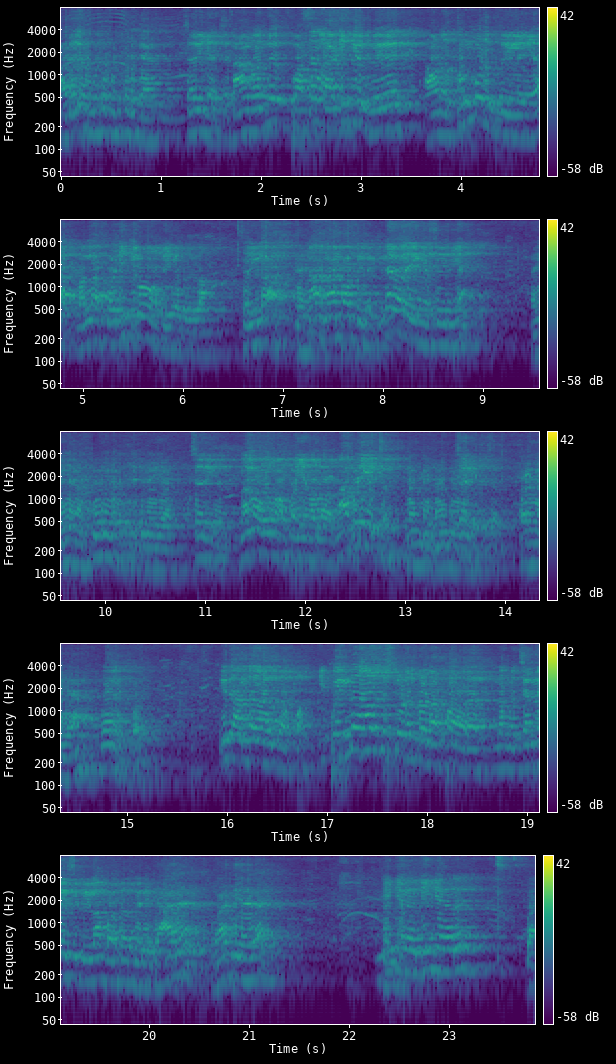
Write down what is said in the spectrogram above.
அதெல்லாம் மட்டும் கொடுத்துருக்கேன். சரிங்க சரி. நாங்க வந்து பசங்களை அடிக்கிறது அவனை துன்புறுத்துறது இல்லையா நல்லா படிக்கணும் அப்படிங்கிறது தான். சரிங்களா? நான் நான் பார்த்துக்கிறேன். என்ன வேலை செய்றீங்க? ஐயா நான் கூலி வச்சிருக்கேன் ஐயா. சரிங்க. நல்லா வருவான் பையன் நல்லா நான் படிக்க வச்சேன். நன்றி நன்றி. சரி சரி. பழமையா இது அந்த காலத்து அப்பா. இப்போ இந்த காலத்து ஸ்டூடெண்டோட அப்பா வர நம்ம சென்னை சிட்டிலாம் பார்த்தா தெரியும். யாரு? வாத்தியாரு? நீங்க நீங்க யாரு? பா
